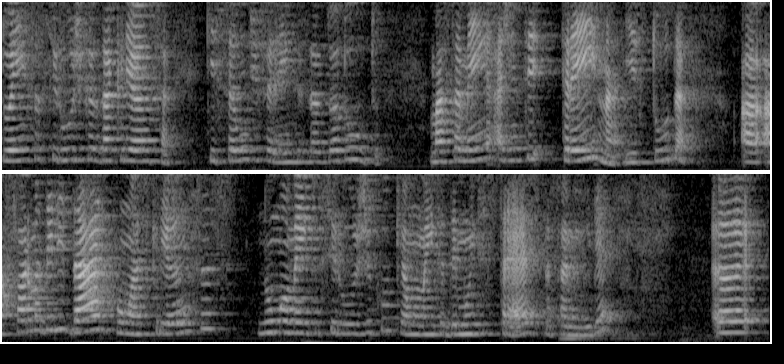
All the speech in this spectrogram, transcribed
doenças cirúrgicas da criança, que são diferentes das do adulto, mas também a gente treina e estuda a, a forma de lidar com as crianças no momento cirúrgico, que é um momento de muito estresse para a família, uh,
